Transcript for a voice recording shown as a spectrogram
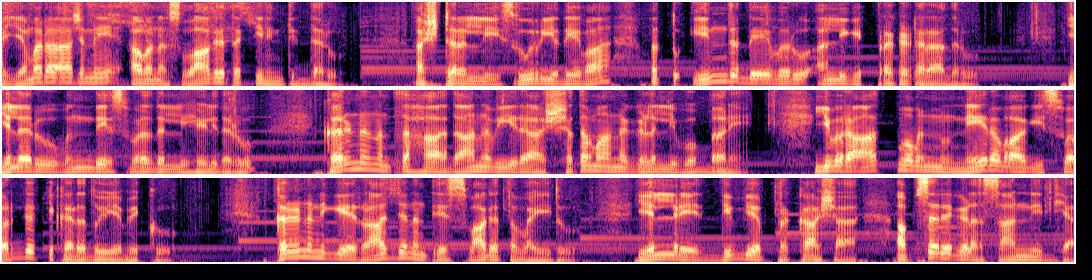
ಯಮರಾಜನೇ ಅವನ ಸ್ವಾಗತಕ್ಕೆ ನಿಂತಿದ್ದರು. ಅಷ್ಟರಲ್ಲಿ ಸೂರ್ಯದೇವ ಮತ್ತು ಇಂದ್ರದೇವರು ಅಲ್ಲಿಗೆ ಪ್ರಕಟರಾದರು. ಎಲ್ಲರೂ ಒಂದೇ ಸ್ವರದಲ್ಲಿ ಹೇಳಿದರು, ಕರ್ಣನಂತಹ ದಾನವೀರ ಶತಮಾನಗಳಲ್ಲಿ ಒಬ್ಬನೇ, ಇವರ ಆತ್ಮವನ್ನು ನೇರವಾಗಿ ಸ್ವರ್ಗಕ್ಕೆ ಕರೆದೊಯ್ಯಬೇಕು. ಕರ್ಣನಿಗೆ ರಾಜನಂತೆ ಸ್ವಾಗತವಾಯಿತು. ಎಲ್ಲೇ ದಿವ್ಯ ಪ್ರಕಾಶ, ಅಪ್ಸರೆಗಳ ಸಾನ್ನಿಧ್ಯ.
